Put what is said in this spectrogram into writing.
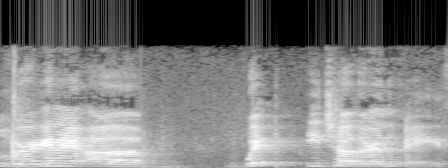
we're gonna uh, whip each other in the face.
